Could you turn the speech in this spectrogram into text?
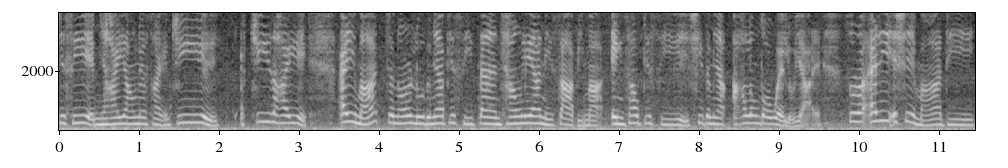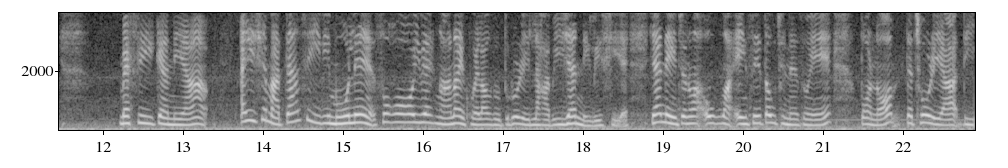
ပစ္စည်းတွေအများကြီးရောင်းတဲ့ဆိုင်အကြီးတွေအကြီးစားကြီးတွေအဲ့ဒီမှာကျွန်တော်တို့လူသမျှပစ္စည်းတန်ချောင်းလေးကနေစပြီးမှအိမ်ဆောက်ပစ္စည်းတွေရှိသမျှအားလုံးတော့ဝယ်လို့ရတယ်ဆိုတော့အဲ့ဒီအရှိမဒီမက္ကဆီကန်တွေက အဲ့ဒီရှစ်မှာတန်းစီပြီးမိုးလင်းစောကြီးပဲ9နိုင်ခွဲလောက်ဆိုသူတို့တွေလာပြီးရက်နေလေးရှိရယ်ရက်နေကျွန်တော်ကအုပ်မှာအိမ်ဆေးတုတ်ချင်နေဆိုရင်ပေါ့နော်တချို့တွေကဒီ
